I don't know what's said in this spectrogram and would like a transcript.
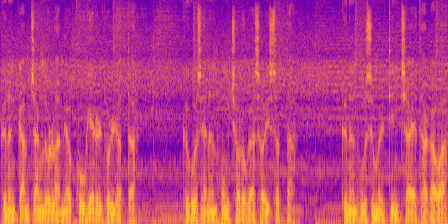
그는 깜짝 놀라며 고개를 돌렸다. 그곳에는 홍철호가 서 있었다. 그는 웃음을 띤 차에 다가와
